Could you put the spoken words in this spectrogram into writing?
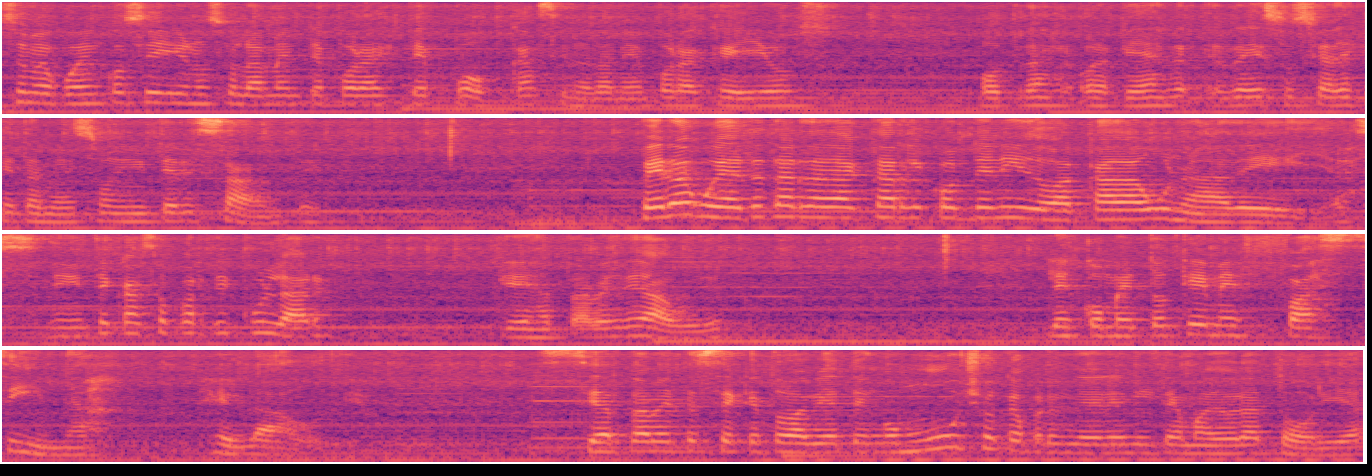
Eso me pueden conseguir no solamente por este podcast, sino también por aquellos otras aquellas redes sociales que también son interesantes. Pero voy a tratar de adaptar el contenido a cada una de ellas. En este caso particular, que es a través de audio, les comento que me fascina el audio Ciertamente sé que todavía tengo mucho que aprender en el tema de oratoria,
